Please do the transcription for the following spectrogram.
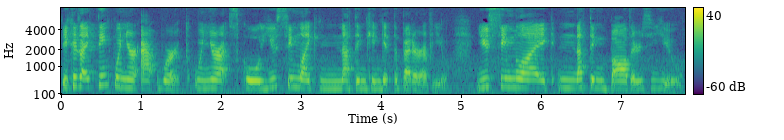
Because I think when you're at work, when you're at school, you seem like nothing can get the better of you. You seem like nothing bothers you.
